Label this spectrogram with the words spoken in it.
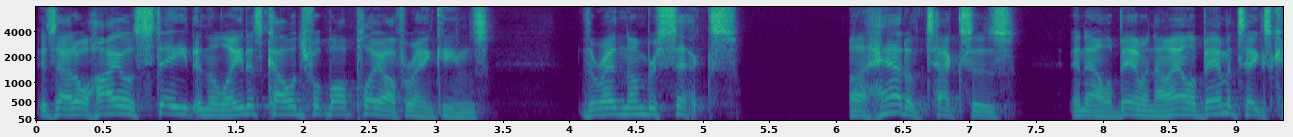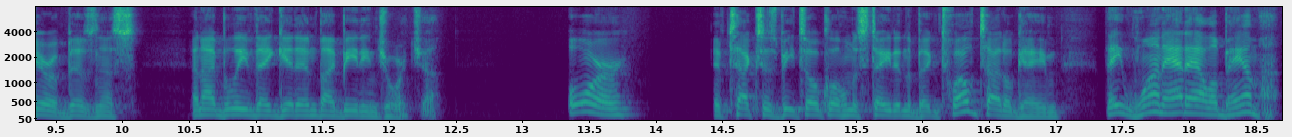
is that Ohio State in the latest college football playoff rankings, they're at number six, ahead of Texas and Alabama. Now, Alabama takes care of business, and I believe they get in by beating Georgia. Or if Texas beats Oklahoma State in the Big 12 title game, they won at Alabama.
